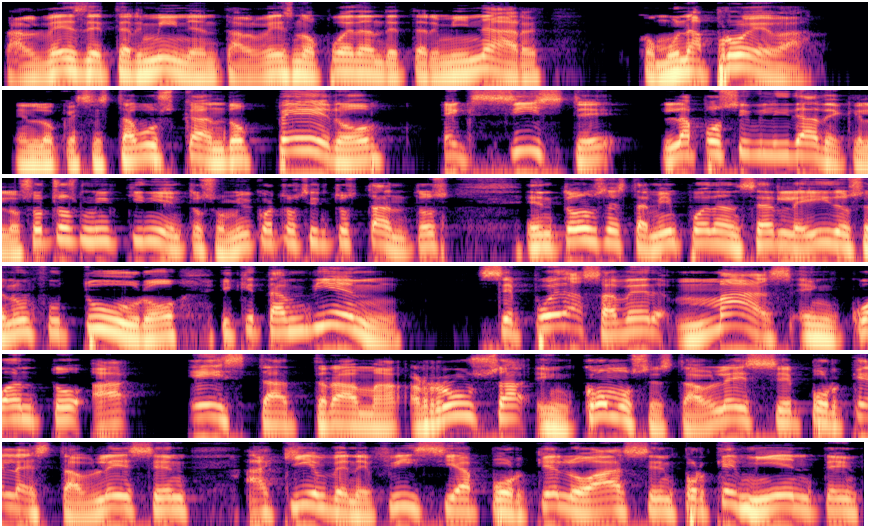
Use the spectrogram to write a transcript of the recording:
tal vez determinen, tal vez no puedan determinar como una prueba en lo que se está buscando, pero existe la posibilidad de que los otros 1500 o 1400 tantos entonces también puedan ser leídos en un futuro y que también se pueda saber más en cuanto a esta trama rusa, en cómo se establece, por qué la establecen, a quién beneficia, por qué lo hacen, por qué mienten,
